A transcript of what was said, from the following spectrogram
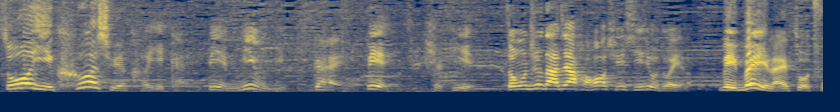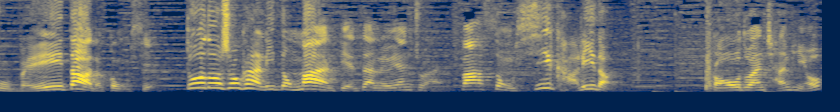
所以科学可以改变命运，改变世界。总之，大家好好学习就对了，为未来做出伟大的贡献。多多收看李动漫，点赞、留言、转发，送希卡利的高端产品哦。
